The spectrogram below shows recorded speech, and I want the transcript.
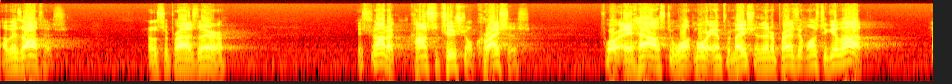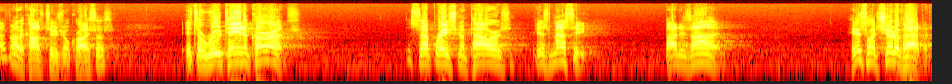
of his office. No surprise there. It's not a constitutional crisis for a House to want more information than a president wants to give up. That's not a constitutional crisis. It's a routine occurrence. The separation of powers is messy by design. Here's what should have happened.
